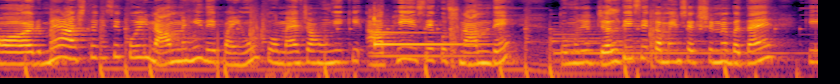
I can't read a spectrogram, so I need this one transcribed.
और मैं आज तक इसे कोई नाम नहीं दे पाई हूँ तो मैं चाहूँगी कि आप ही इसे कुछ नाम दें। तो मुझे जल्दी से कमेंट सेक्शन में बताएँ कि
